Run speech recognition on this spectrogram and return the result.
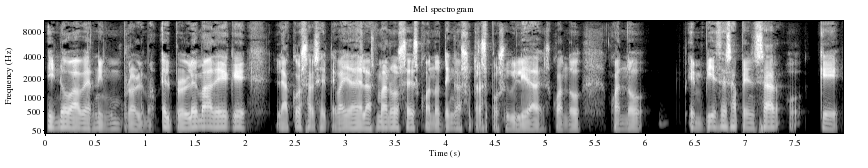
y no va a haber ningún problema. El problema de que la cosa se te vaya de las manos es cuando tengas otras posibilidades, cuando, cuando empieces a pensar que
